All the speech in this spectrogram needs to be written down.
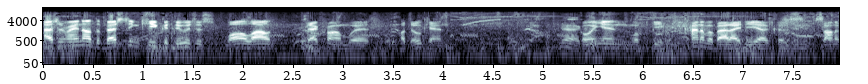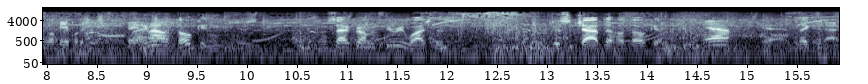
As of right now, the best thing Ki could do is just wall out Zekrom with Hadouken. Yeah, Going in will be kind of a bad idea because Sonic will be able to bait him even out. with Doken, you can just Sakura, if you rewatch this, just jab the Hadouken. Yeah. Yeah, like that.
